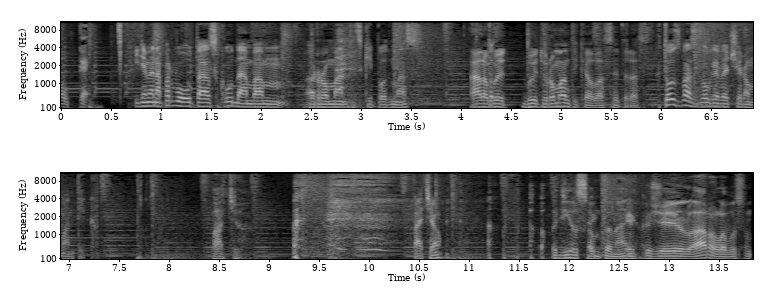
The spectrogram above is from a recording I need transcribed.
OK. Ideme na prvú otázku, dám vám romantický podmas. Áno, bude, bude tu romantika vlastne teraz. Kto z vás dvoch je väčší romantik? Paťo. Paťo? Hodil som to na ňo. Akože áno, lebo som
